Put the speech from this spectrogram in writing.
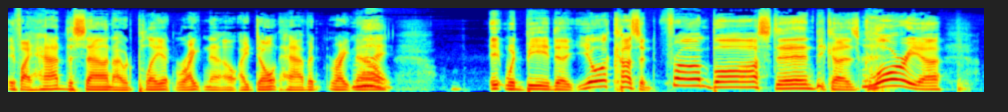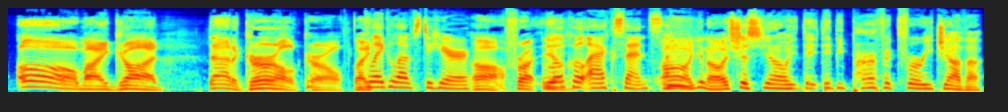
if I had the sound, I would play it right now. I don't have it right now. What? It would be the your cousin from Boston because Gloria. oh my God, that a girl, girl like Blake loves to hear oh front yeah. local accents. Oh, you know, it's just you know they they'd be perfect for each other.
